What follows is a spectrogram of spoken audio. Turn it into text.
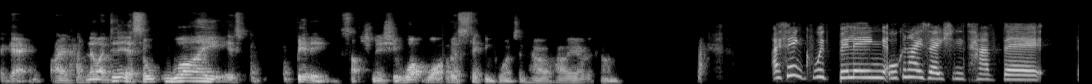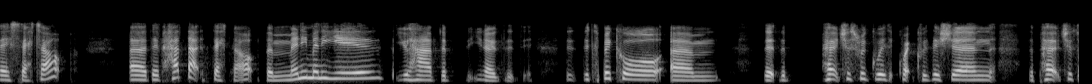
again I have no idea. So why is billing such an issue? What what are the sticking points and how how are you overcome? I think with billing, organisations have their their setup. Uh, they've had that set up for many many years. You have the you know the, the, the typical um, the purchase requisition, the purchase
